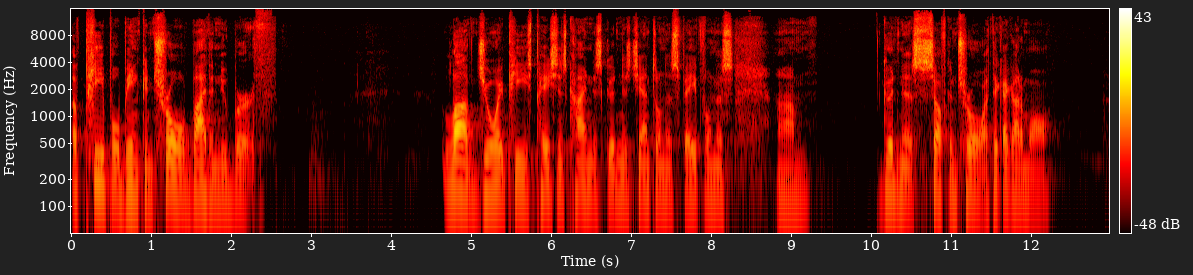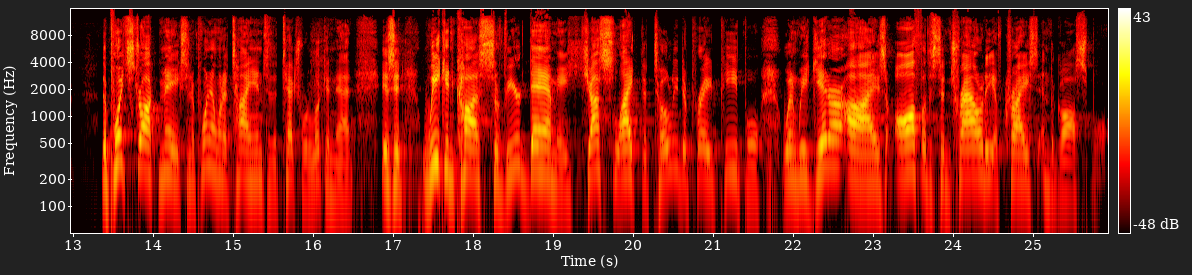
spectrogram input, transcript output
of people being controlled by the new birth love, joy, peace, patience, kindness, goodness, gentleness, faithfulness, um, goodness, self control. I think I got them all. The point Strauch makes, and the point I want to tie into the text we're looking at, is that we can cause severe damage just like the totally depraved people when we get our eyes off of the centrality of Christ and the gospel.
